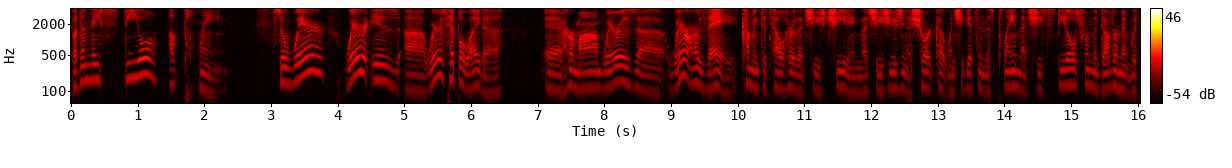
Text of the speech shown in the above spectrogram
But then they steal a plane. So where where is uh, where is Hippolyta? Uh, her mom where is uh where are they coming to tell her that she's cheating that she's using a shortcut when she gets in this plane that she steals from the government with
